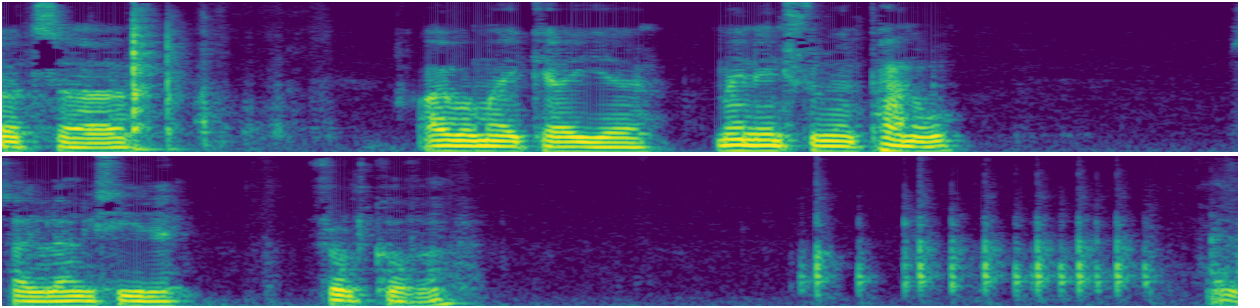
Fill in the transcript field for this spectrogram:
but uh, I will make a uh, main instrument panel so you'll only see the front cover. Oh,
